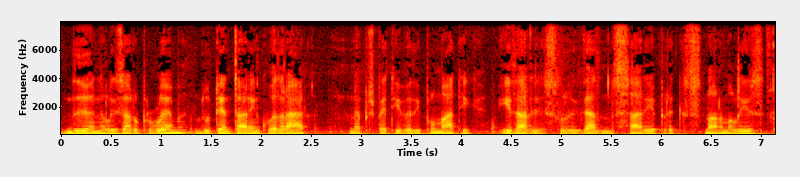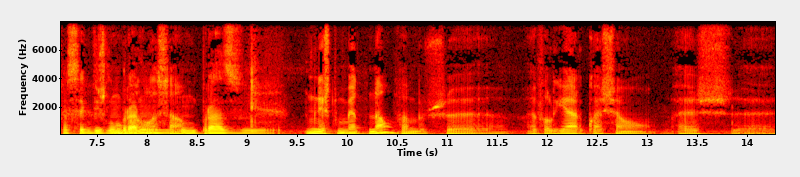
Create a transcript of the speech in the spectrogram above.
de analisar o problema, de tentar enquadrar na perspectiva diplomática e dar-lhe a celeridade necessária para que se normalize. Consegue vislumbrar um, um, prazo? Neste momento não. Vamos uh, avaliar quais são as uh,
